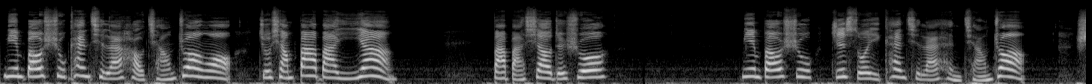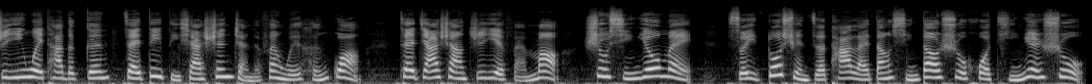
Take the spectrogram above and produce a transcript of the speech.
面包树看起来好强壮哦，就像爸爸一样。爸爸笑着说：“面包树之所以看起来很强壮，是因为它的根在地底下伸展的范围很广，再加上枝叶繁茂，树形优美，所以多选择它来当行道树或庭院树。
